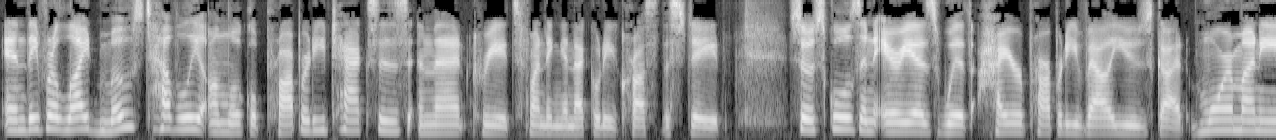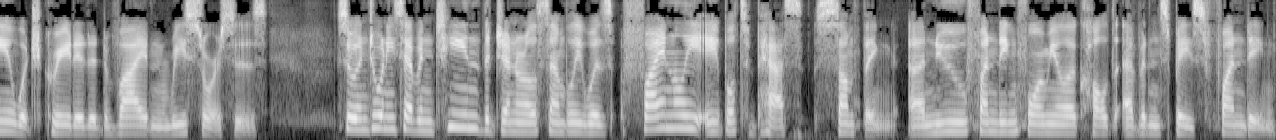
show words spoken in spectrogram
And they've relied most heavily on local property taxes, and that creates funding inequity across the state. So, schools in areas with higher property values got more money, which created a divide in resources. So in 2017, the General Assembly was finally able to pass something, a new funding formula called evidence based funding.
